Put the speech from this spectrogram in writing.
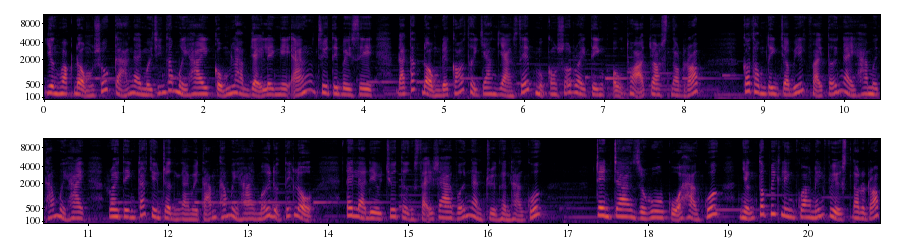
dừng hoạt động suốt cả ngày 19 tháng 12 cũng làm dậy lên nghi án GTBC đã tác động để có thời gian dàn xếp một con số rating ổn thỏa cho Snowdrop. Có thông tin cho biết phải tới ngày 20 tháng 12, rating các chương trình ngày 18 tháng 12 mới được tiết lộ. Đây là điều chưa từng xảy ra với ngành truyền hình Hàn Quốc. Trên trang The Who của Hàn Quốc, những topic liên quan đến việc Snowdrop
